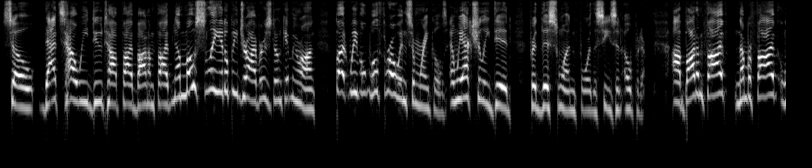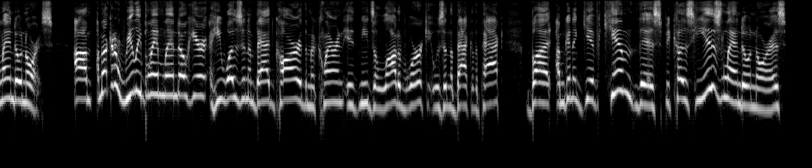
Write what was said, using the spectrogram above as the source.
So that's how we do top five, bottom five. Now, mostly it'll be drivers, don't get me wrong, but we will we'll throw in some wrinkles. And we actually did for this one for the season opener. Uh, bottom five, number five, Lando Norris. Um, I'm not going to really blame Lando here. He was in a bad car. The McLaren it needs a lot of work. It was in the back of the pack, but I'm going to give Kim this because he is Lando Norris.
